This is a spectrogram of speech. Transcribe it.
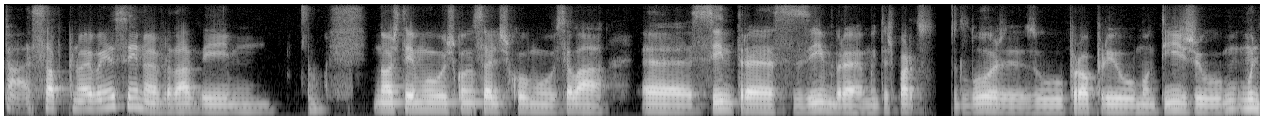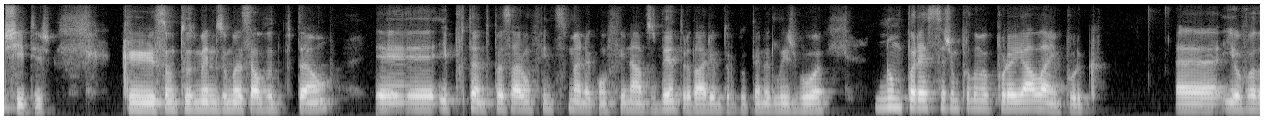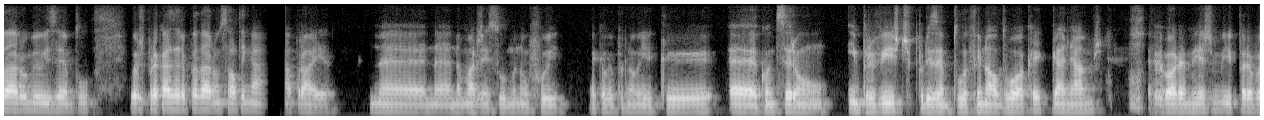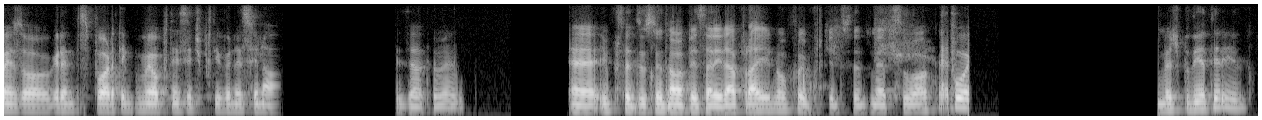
pá, sabe que não é bem assim, não é verdade? E hum, nós temos conselhos como, sei lá, uh, Sintra, Sesimbra, muitas partes de Lourdes, o próprio Montijo, muitos sítios, que são tudo menos uma selva de botão. Eh, e, portanto, passar um fim de semana confinados dentro da área metropolitana de Lisboa não me parece que seja um problema por aí além, porque, uh, e eu vou dar o meu exemplo, hoje por acaso era para dar um saltinho à, à praia, na, na, na margem sul, mas não fui, acabei por não ir, que uh, aconteceram imprevistos, por exemplo, a final do hockey, que ganhámos agora mesmo, e parabéns ao grande Sporting, maior potência desportiva nacional. Exatamente. Uh, e portanto, o senhor estava a pensar em ir à praia e não foi, porque entretanto mete-se o hockey. Foi. Mas podia ter ido.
